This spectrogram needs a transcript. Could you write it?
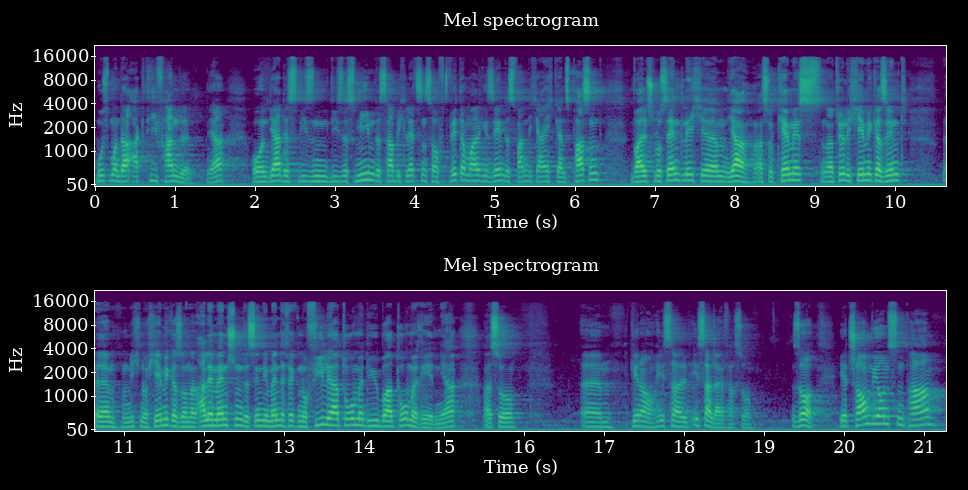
muss man da aktiv handeln. Ja? Und ja, das, diesen, dieses Meme, das habe ich letztens auf Twitter mal gesehen, das fand ich eigentlich ganz passend, weil schlussendlich, ähm, ja, also Chemist, natürlich Chemiker sind, ähm, nicht nur Chemiker, sondern alle Menschen, das sind im Endeffekt nur viele Atome, die über Atome reden. Ja? Also ähm, genau, ist halt, ist halt einfach so. So, jetzt schauen wir uns ein paar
